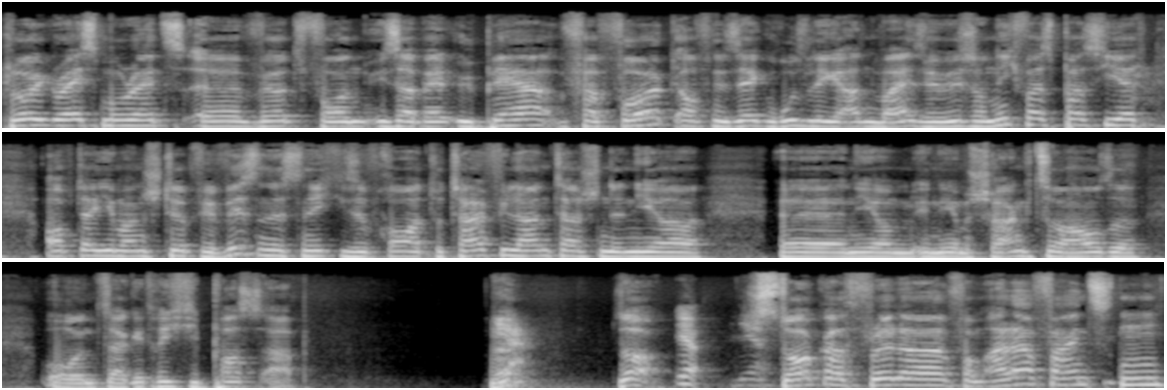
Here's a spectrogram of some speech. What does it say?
Chloe Grace Moretz äh, wird von Isabelle Huppert verfolgt auf eine sehr gruselige Art und Weise. Wir wissen noch nicht, was passiert, ob da jemand stirbt. Wir wissen es nicht. Diese Frau hat total viele Handtaschen in ihrer, äh, in ihrem, in ihrem Schrank zu Hause und da geht richtig die Post ab. Ne? Ja. So, Ja. Stalker Thriller vom allerfeinsten.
